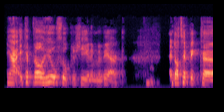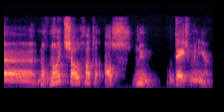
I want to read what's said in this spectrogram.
ja, ik heb wel heel veel plezier in mijn werk. En dat heb ik uh, nog nooit zo gehad als nu, op deze manier.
